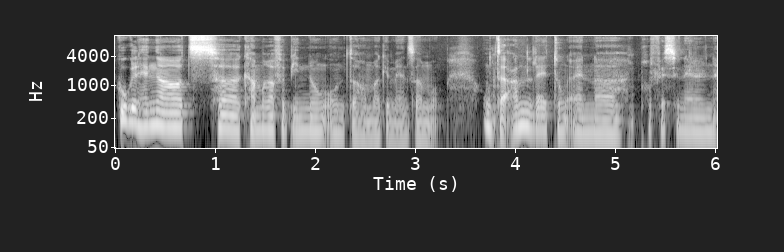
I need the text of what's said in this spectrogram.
Google Hangouts, äh, Kameraverbindung und da haben wir gemeinsam unter Anleitung einer professionellen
